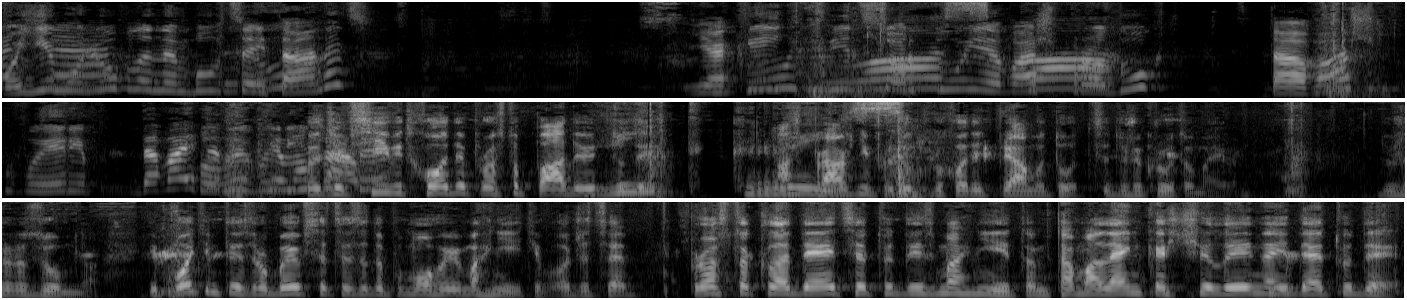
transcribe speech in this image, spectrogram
Моїм улюбленим був цей танець, який Будь відсортує ваш продукт Та ваш виріб. Давайте вип'ємо Отже, всі відходи просто падають туди. А справжній продукт виходить прямо тут. Це дуже круто, Мейвен. Дуже розумно. І потім ти зробив все це за допомогою магнітів. Отже, це просто кладеться туди з магнітом. Та маленька щілина йде туди.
